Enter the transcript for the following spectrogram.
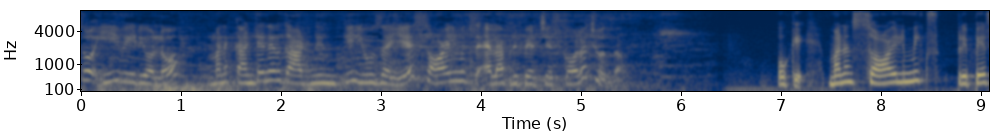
సో ఈ వీడియోలో మన కంటైనర్ గార్డెనింగ్కి యూజ్ అయ్యే సాయిల్ మిక్స్ ఎలా ప్రిపేర్ చేసుకోవాలో చూద్దాం. ఓకే మనం సాయిల్ మిక్స్ ప్రిపేర్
